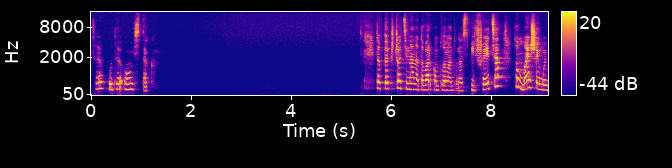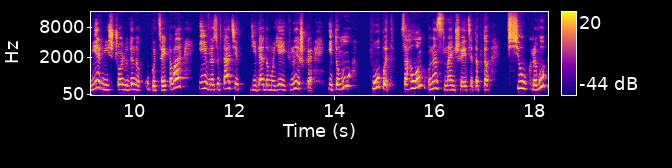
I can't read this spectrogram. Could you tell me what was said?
Це буде ось так. Тобто, якщо ціна на товар-комплемент у нас збільшується, то менша ймовірність, що людина купить цей товар і в результаті дійде до моєї книжки. І тому попит загалом у нас зменшується. Тобто всю криву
